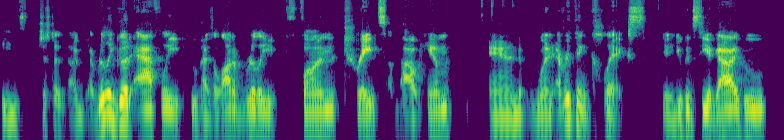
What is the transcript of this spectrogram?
He's just a, a, a really good athlete who has a lot of really fun traits about him. And when everything clicks, you, know, you can see a guy who,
